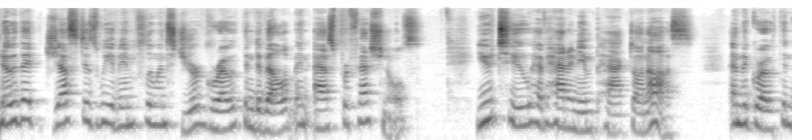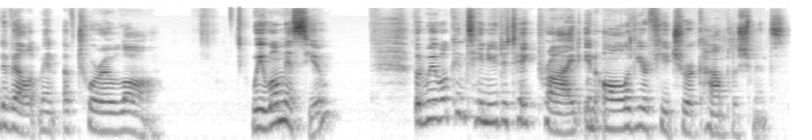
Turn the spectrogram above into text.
Know that just as we have influenced your growth and development as professionals, you too have had an impact on us and the growth and development of Touro Law. We will miss you, but we will continue to take pride in all of your future accomplishments.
